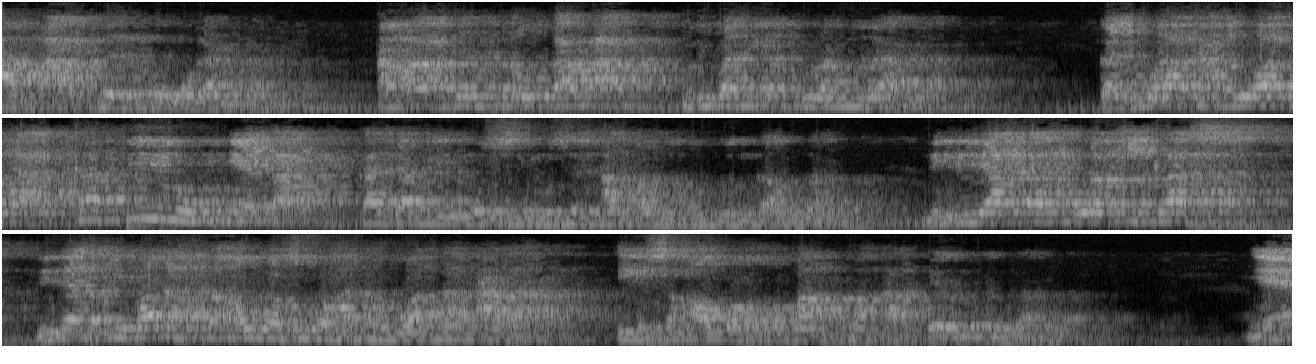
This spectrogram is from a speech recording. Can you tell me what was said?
amalkeun ku urang amalkeun terutama pribadi urang urang kedua ka keluarga katilu nyata kajami muslim muslim anu butuhkeun ka urang niliakan urang ikhlas dina beribadah ke Allah Subhanahu wa taala insya Allah manfaat ilmu urang nya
